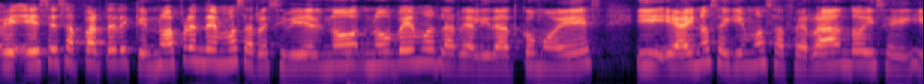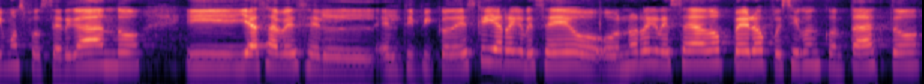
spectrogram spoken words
es esa parte de que no aprendemos a recibir el no, no vemos la realidad como es y, ahí nos seguimos aferrando y seguimos postergando y ya sabes el, el típico de es que ya regresé o, no regresado, pero pues sigo en contacto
